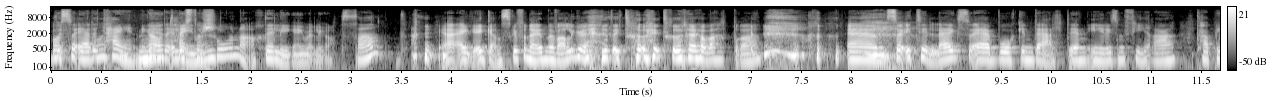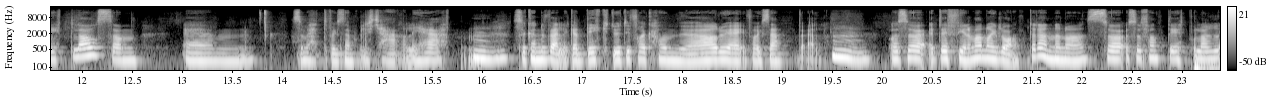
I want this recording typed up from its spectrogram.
og så er det tegninger, det er illustrasjoner. Det liker jeg veldig godt. Sant? Ja, jeg er ganske fornøyd med valget. Jeg tror, jeg tror det har vært bra. Um, så I tillegg så er boken delt inn i liksom fire kapitler som, em, som heter f.eks. Kjærligheten. Mm. Så kan du velge dikt ut ifra hva humør du er i, f.eks. Mm. Og så, det fine var når jeg lånte denne nå, så, så fant jeg et polar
